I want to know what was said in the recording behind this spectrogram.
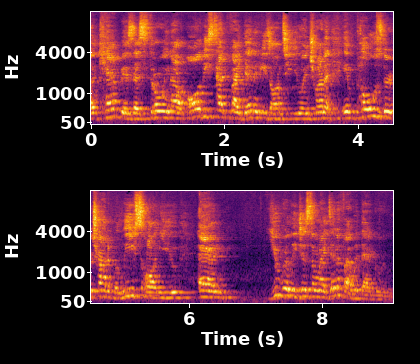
a campus that's throwing out all these type of identities onto you and trying to impose their try to beliefs on you, and you really just don't identify with that group?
